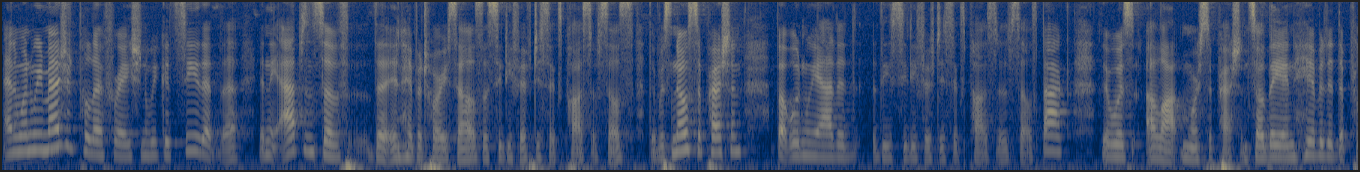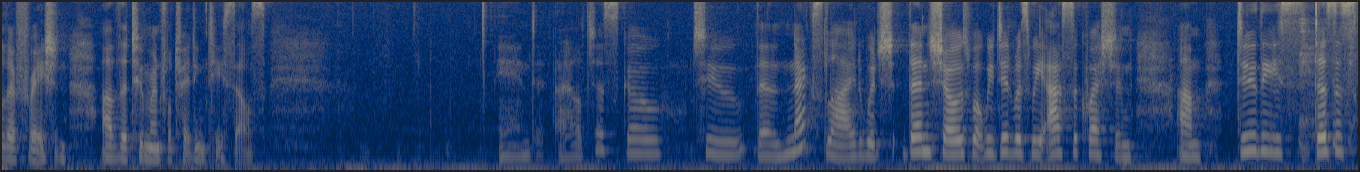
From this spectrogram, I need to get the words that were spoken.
And when we measured proliferation, we could see that the, in the absence of the inhibitory cells, the CD56 positive cells, there was no suppression, but when we added these CD56 positive cells back, there was a lot more suppression. So they inhibited the proliferation of the tumor infiltrating T cells. And I'll just go to the next slide, which then shows what we did was we asked the question, um, do these, does this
